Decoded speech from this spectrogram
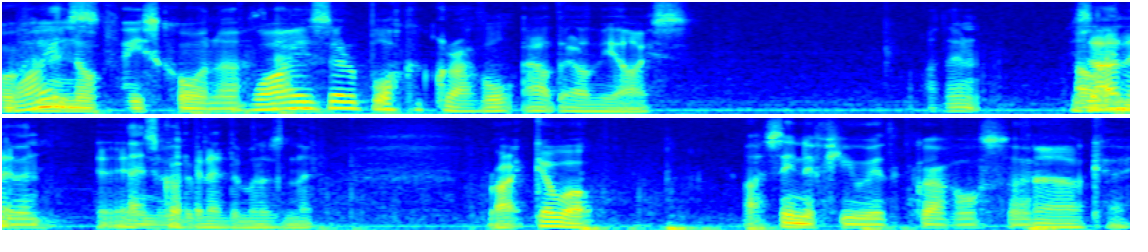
Or Why from the is- northeast corner. Why then is there a block of gravel out there on the ice? I don't. Is oh, that Enderman. an, It's Enderman. got to be an Enderman, isn't it? Right, go up. I've seen a few with gravel, so. Ah, okay.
